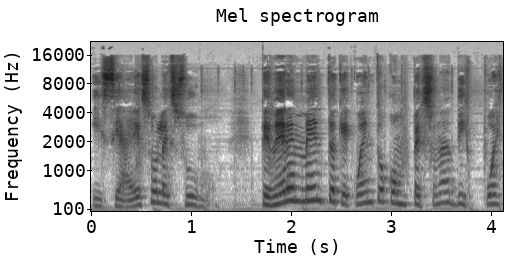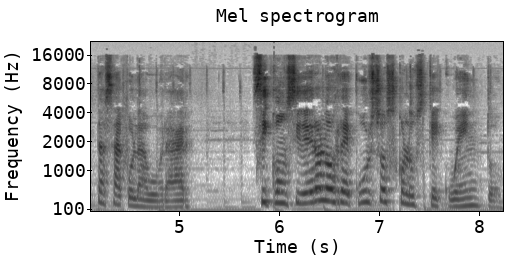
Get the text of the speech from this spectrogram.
Y si a eso le sumo, tener en mente que cuento con personas dispuestas a colaborar, si considero los recursos con los que cuento,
